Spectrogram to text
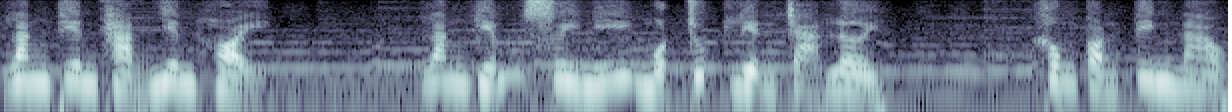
Lăng thiên thản nhiên hỏi. Lăng kiếm suy nghĩ một chút liền trả lời. Không còn tin nào.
